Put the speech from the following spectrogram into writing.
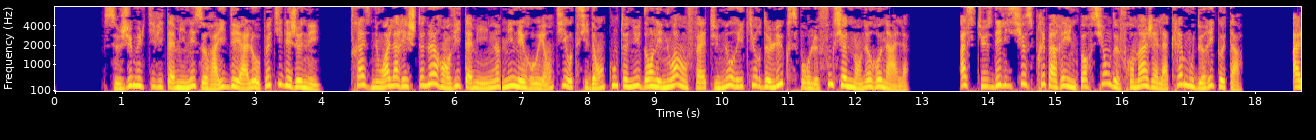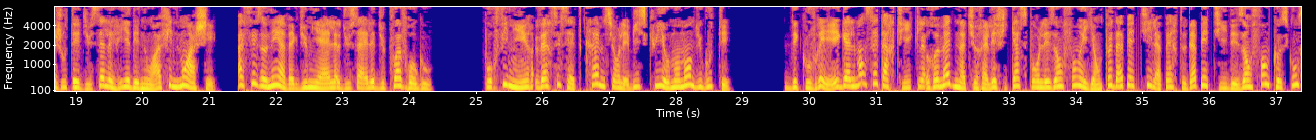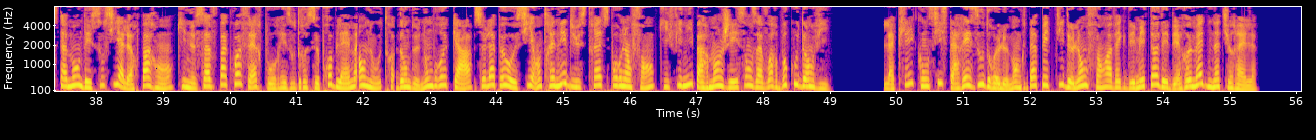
Ce jus multivitaminé sera idéal au petit déjeuner. 13 noix La riche teneur en vitamines, minéraux et antioxydants contenus dans les noix en fait une nourriture de luxe pour le fonctionnement neuronal. Astuce délicieuse Préparez une portion de fromage à la crème ou de ricotta. Ajoutez du céleri et des noix finement hachées. Assaisonner avec du miel, du sel et du poivre au goût. Pour finir, versez cette crème sur les biscuits au moment du goûter. Découvrez également cet article, remède naturel efficace pour les enfants ayant peu d'appétit La perte d'appétit des enfants cause constamment des soucis à leurs parents, qui ne savent pas quoi faire pour résoudre ce problème. En outre, dans de nombreux cas, cela peut aussi entraîner du stress pour l'enfant, qui finit par manger sans avoir beaucoup d'envie. La clé consiste à résoudre le manque d'appétit de l'enfant avec des méthodes et des remèdes naturels.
